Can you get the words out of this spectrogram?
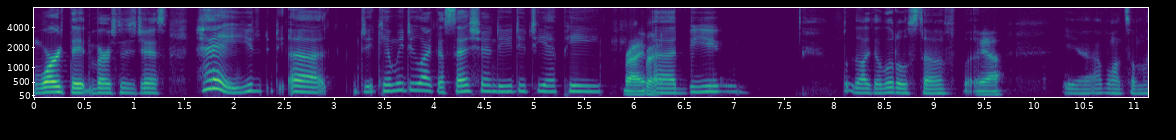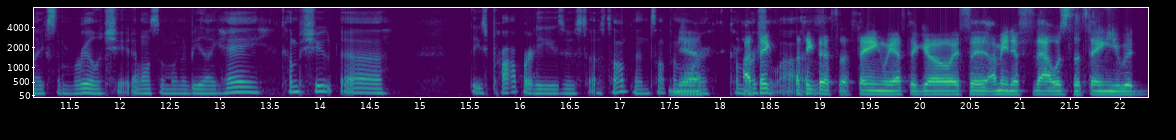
worth it versus just, hey, you, uh, do, can we do like a session? Do you do TFP? Right. Right. Uh, do you like the little stuff? But Yeah. Yeah, I want some like some real shit. I want someone to be like, "Hey, come shoot uh these properties or so- something, something Yeah. more I think I think that's the thing we have to go. If it, I mean, if that was the thing you would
